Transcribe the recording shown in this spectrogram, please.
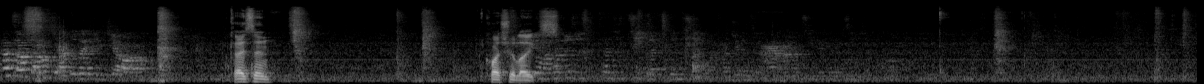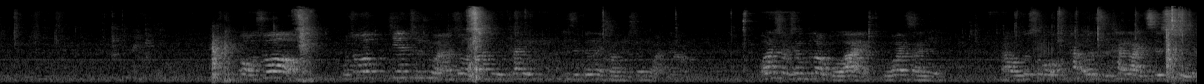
他早上早上起来都在尖叫啊。Kaisen, cross your legs. 他就是他是自己在跟自己玩，他就是啊啊自己在跟自己讲话。哦，我说我说今天出去玩的时候，他就他就一直跟那小女生玩啊。我那小女生不知道国外国外三年，然后我就说他儿子太爱吃素了。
